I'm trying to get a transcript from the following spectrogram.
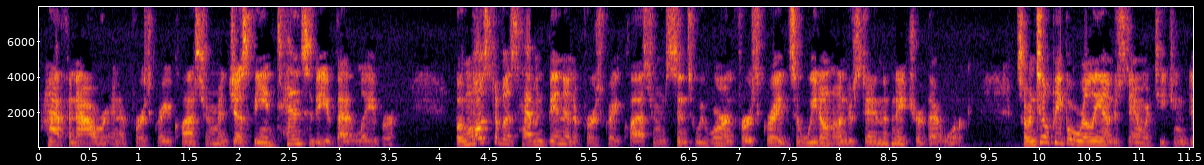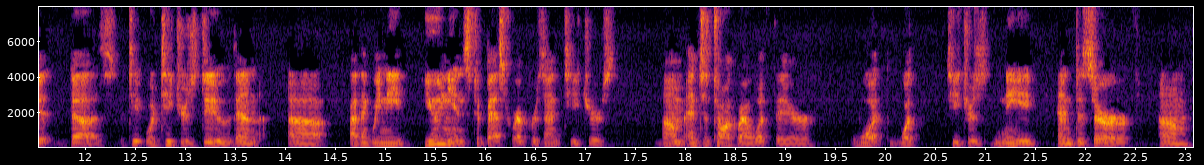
half an hour in a first grade classroom, and just the intensity of that labor. But most of us haven't been in a first grade classroom since we were in first grade, so we don't understand the nature of that work. So until people really understand what teaching does, te- what teachers do, then uh, I think we need unions to best represent teachers um, and to talk about what they're what what teachers need and deserve. Um,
